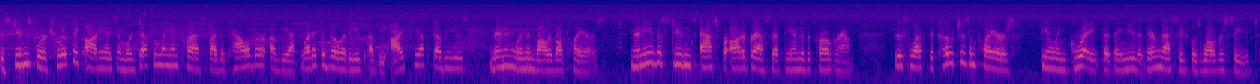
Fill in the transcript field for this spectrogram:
The students were a terrific audience and were definitely impressed by the caliber of the athletic abilities of the IPFW's men and women volleyball players. Many of the students asked for autographs at the end of the program. This left the coaches and players feeling great that they knew that their message was well received.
